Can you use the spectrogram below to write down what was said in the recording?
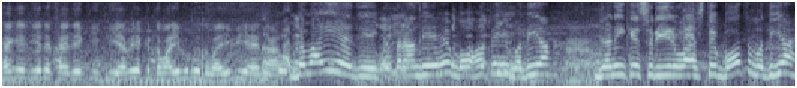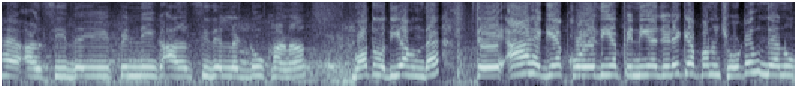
ਹੈਗੇ ਜੀ ਇਹਦੇ ਫਾਇਦੇ ਕੀ ਕੀ ਹੈ ਵੀ ਇੱਕ ਦਵਾਈ ਵਾਂਗੂ ਦਵਾਈ ਵੀ ਹੈ ਨਾਲ ਦਵਾਈ ਹੈ ਜੀ ਇੱਕ ਤਰ੍ਹਾਂ ਦੀ ਇਹ ਬਹੁਤ ਹੀ ਵਧੀਆ ਜਾਣੀ ਕਿ ਸਰੀਰ ਵਾਸਤੇ ਬਹੁਤ ਵਧੀਆ ਹੈ ਅਲਸੀ ਦੀ ਪਿੰਨੀ ਅਲਸੀ ਦੇ ਲੱਡੂ ਖਾਣਾ। ਬਹੁਤ ਵਧੀਆ ਹੁੰਦਾ। ਤੇ ਆ ਹੈਗੀਆਂ ਖੋਏ ਦੀਆਂ ਪਿੰਨੀਆਂ ਜਿਹੜੇ ਕਿ ਆਪਾਂ ਨੂੰ ਛੋਟੇ ਹੁੰਦਿਆਂ ਨੂੰ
